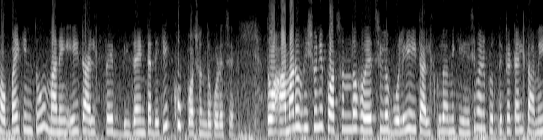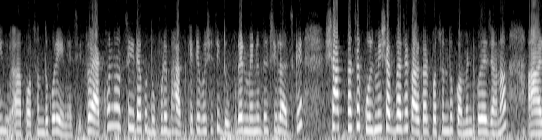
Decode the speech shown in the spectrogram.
সবাই কিন্তু মানে এই টাইলসের ডিজাইনটা দেখে খুব পছন্দ করেছে। তো আমারও ভীষণই পছন্দ হয়েছিল বলেই এই টাইলসগুলো আমি কিনেছি। মানে প্রত্যেকটা টাইলস আমি পছন্দ করে এনেছি। তো এখন হচ্ছে এই দেখো দুপুরে ভাত খেতে বসেছি। দুপুরের মেনুতে ছিল আজকে শাক ভাজা, কলমি শাক ভাজা। কার কার পছন্দ কমেন্ট করে জানাও। আর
